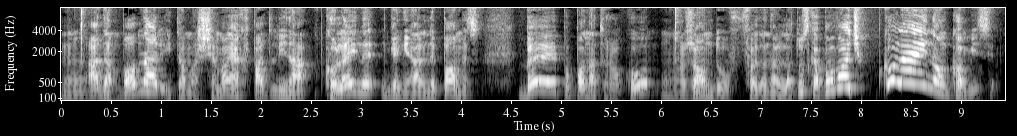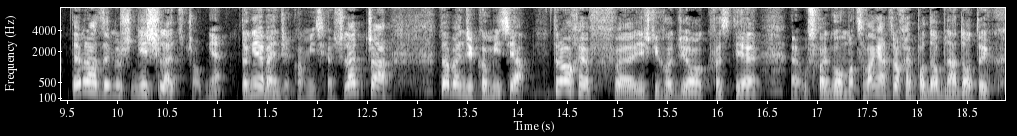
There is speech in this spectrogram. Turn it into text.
mm, Adam Bodnar i Tomasz Siemoniak wpadli na kolejny genialny pomysł, by po ponad roku mm, rządów Donalda Tuska powołać kolejną komisję. Tym razem już nie śledczą. Nie, to nie będzie komisja śledcza, to będzie komisja trochę, w, jeśli chodzi o kwestię e, swojego umocowania, trochę podobna do tych,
